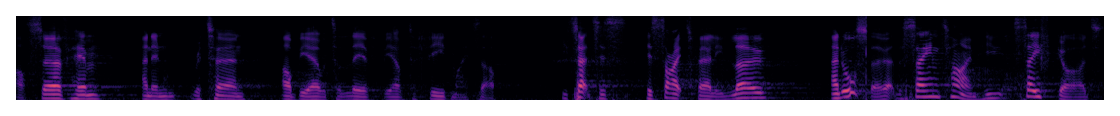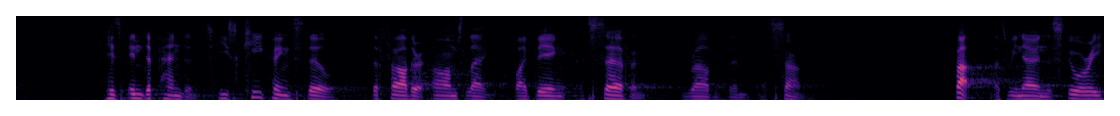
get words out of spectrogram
I'll serve him, and in return, I'll be able to live, be able to feed myself. He sets his, his sights fairly low, and also at the same time, he safeguards his independence. He's keeping still the father at arm's length by being a servant rather than a son. But, as we know in the story,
